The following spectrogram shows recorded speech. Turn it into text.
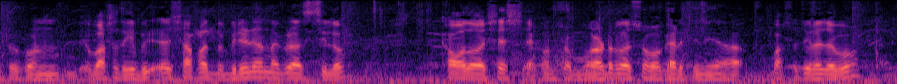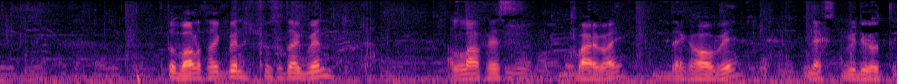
এতক্ষণ বাসা থেকে সাফাত বা বিরিয়ানি রান্না করে আসছিল। খাওয়া দাওয়া শেষ, এখন সব মোরাটোলা সহ গাড়িতে নিয়ে বাসা চলে যাব। তো ভালো থাকবেন, সুস্থ থাকবেন। আল্লাহ হাফেজ, বাই বাই, দেখা হবে নেক্সট ভিডিওতে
